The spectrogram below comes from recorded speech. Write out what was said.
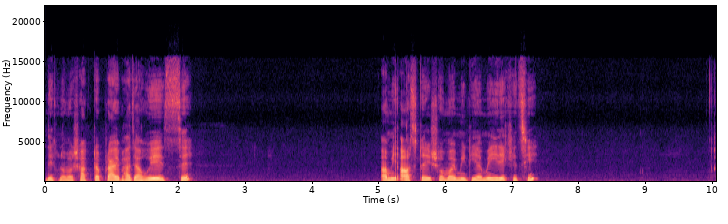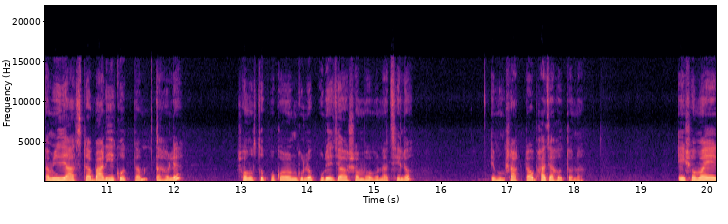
দেখুন, আমার শাকটা প্রায় ভাজা হয়ে এসছে। আমি আঁচটা এই সময় মিডিয়ামেই রেখেছি। আমি যদি আঁচটা বাড়িয়ে করতাম, তাহলে সমস্ত উপকরণগুলো পুড়ে যাওয়ার সম্ভাবনা ছিল এবং শাকটাও ভাজা হতো না। এই সময়ে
